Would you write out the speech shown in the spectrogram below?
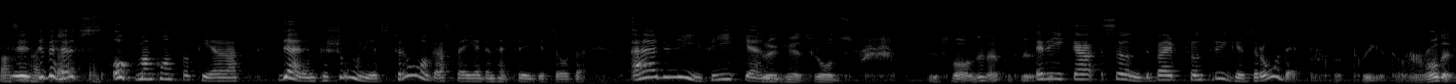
eh, det behövs och man konstaterar att det är en personlighetsfråga säger den här trygghetsrådet. Är du nyfiken? Trygghetsråds... Du svalde där på slutet. Erika Sundberg från Trygghetsrådet. Trygghetsrådet.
